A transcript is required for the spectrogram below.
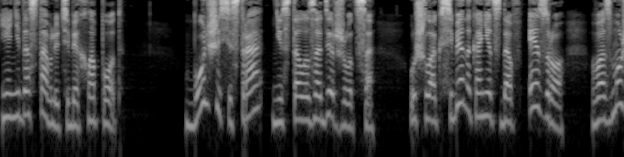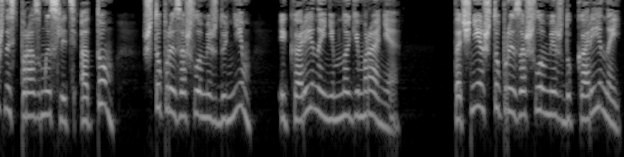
я не доставлю тебе хлопот. Больше сестра не стала задерживаться, ушла к себе, наконец дав Эзро возможность поразмыслить о том, что произошло между ним и Кариной немногим ранее. Точнее, что произошло между Кариной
